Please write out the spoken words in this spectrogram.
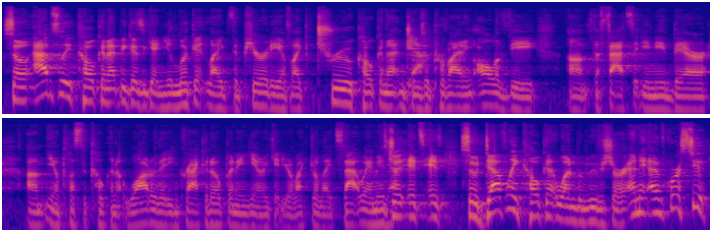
So absolutely coconut because again, you look at like the purity of like true coconut in terms Yeah. of providing all of the um, the fats that you need there, um, you know, plus the coconut water that you can crack it open and you know get your electrolytes that way. I mean, it's, Yeah. just, it's, it's so definitely coconut one would be for sure. And, and of course too,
